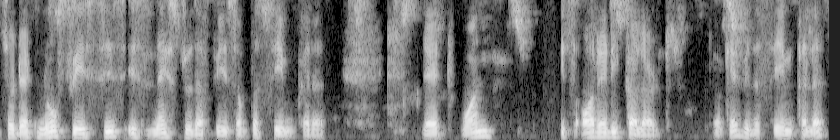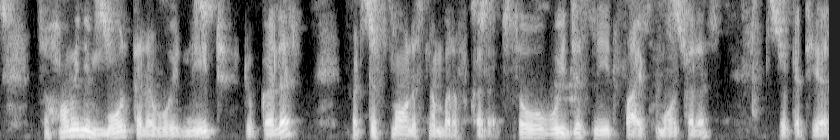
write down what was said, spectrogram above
so that no faces is next to the face of the same color? That one it's already colored okay with the same color. So how many more color we need to color but the smallest number of colors so we just need five more color. Look at here.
